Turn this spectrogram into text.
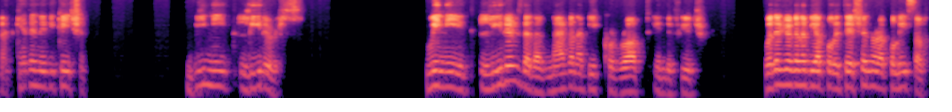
but get an education. We need leaders. We need leaders that are not going to be corrupt in the future. Whether you're going to be a politician or a police officer,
